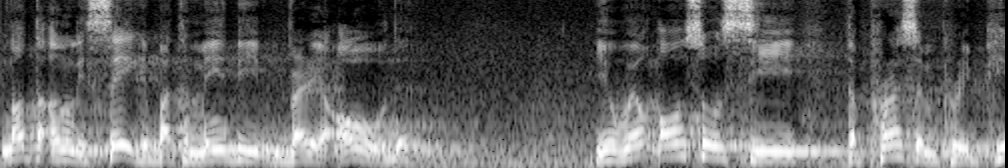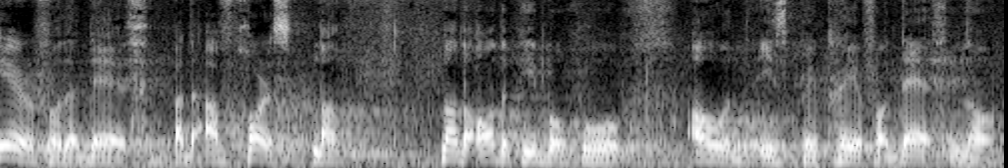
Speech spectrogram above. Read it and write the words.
not only sick but maybe very old you will also see the person prepare for the death. But of course, not, not all the people who old is prepared for death, no.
